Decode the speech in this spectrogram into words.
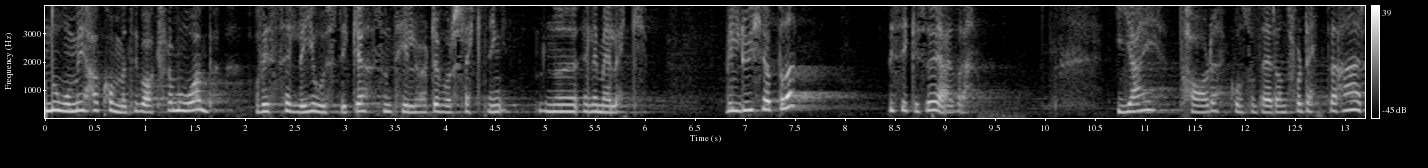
Noomi har kommet tilbake fra Moab og vil selge jordstykket som tilhørte vår slektning Elimelek. Vil du kjøpe det? Hvis ikke, så gjør jeg det. Jeg tar det, konstaterer han, for dette her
